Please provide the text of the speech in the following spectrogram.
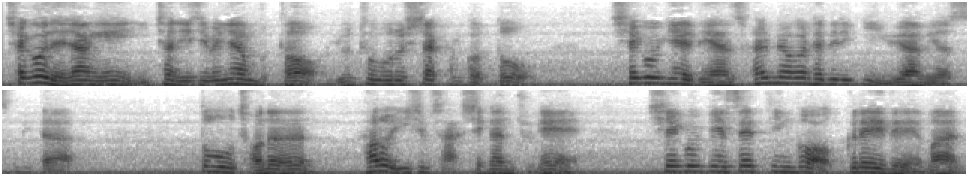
채굴 대장이 2021년부터 유튜브로 시작한 것도 채굴기에 대한 설명을 해드리기 위함이었습니다. 또 저는 하루 24시간 중에 채굴기 세팅과 업그레이드에만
